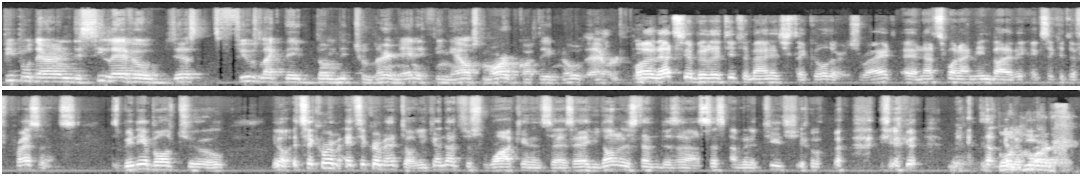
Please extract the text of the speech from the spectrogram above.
people there on the C level just feels like they don't need to learn anything else more because they know everything. Well, that's the ability to manage stakeholders, right? And that's what I mean by the executive presence. Is being able to, you know, it's it's incremental. You cannot just walk in and says, "Hey, you don't understand business analysis. I'm going to teach you." it won't work.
